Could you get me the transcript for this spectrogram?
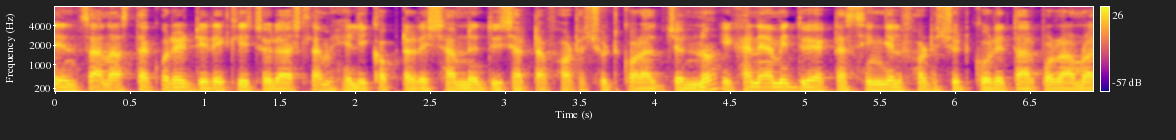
দেন চা নাস্তা করে ডিরেক্টলি চলে আসলাম হেলিকপ্টারের সামনে দুই চারটা ফটোশুট করার জন্য। এখানে আমি দুই একটা সিঙ্গেল ফটোশুট করে তারপর আমরা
